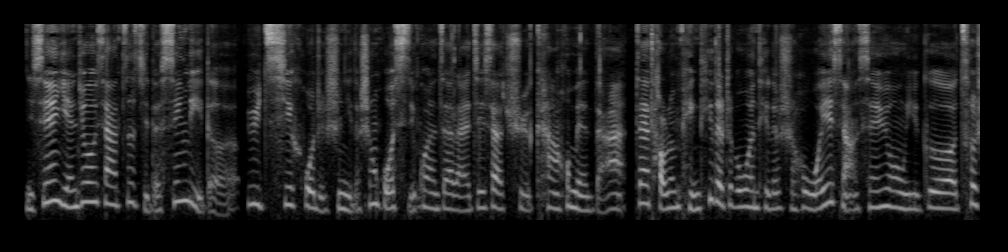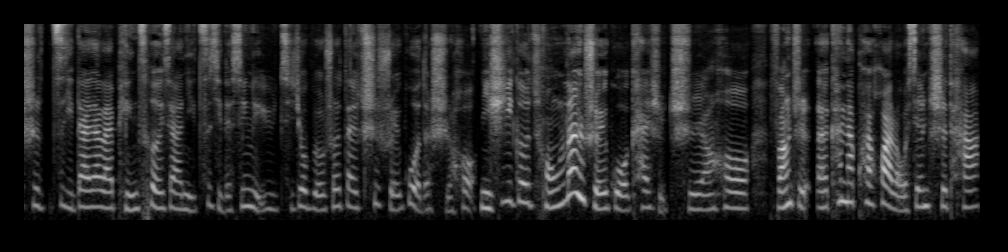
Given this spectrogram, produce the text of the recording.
你先研究一下自己的心理的预期，或者是你的生活习惯，再来接下去看后面的答案。在讨论平替的这个问题的时候，我也想先用一个测试自己大家来评测一下你自己的心理预期。就比如说在吃水果的时候，你是一个从烂水果开始吃，然后防止来看它快坏了，我先吃它，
